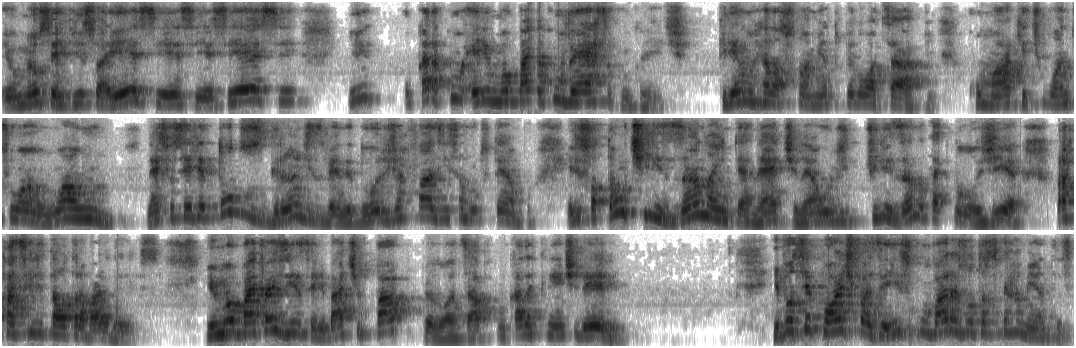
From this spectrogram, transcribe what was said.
é, o meu serviço é esse, esse, esse, esse, e o cara, ele, meu pai conversa com o cliente criando um relacionamento pelo WhatsApp, com marketing one-to-one, um a um. Né? Se você vê todos os grandes vendedores já fazem isso há muito tempo. Eles só estão utilizando a internet, né, utilizando a tecnologia para facilitar o trabalho deles. E o meu pai faz isso, ele bate papo pelo WhatsApp com cada cliente dele. E você pode fazer isso com várias outras ferramentas.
